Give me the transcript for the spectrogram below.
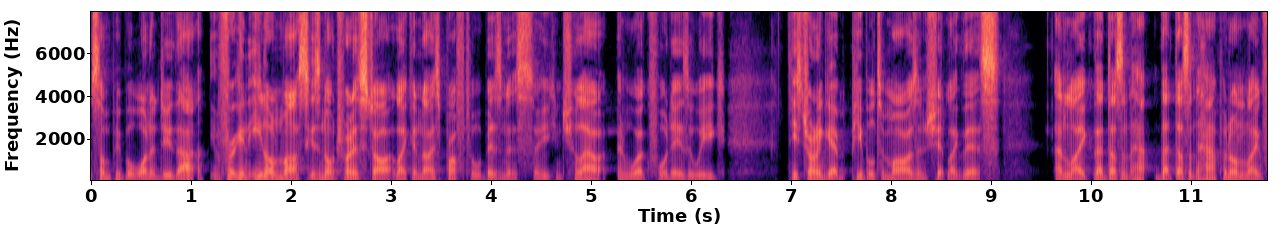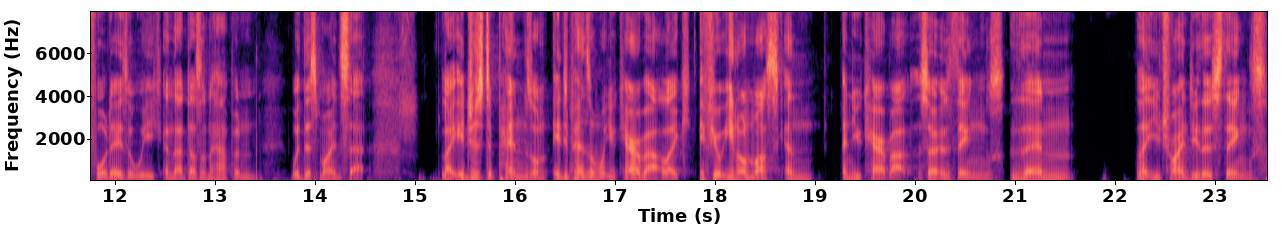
some people want to do that. Friggin' Elon Musk is not trying to start like a nice profitable business so he can chill out and work 4 days a week. He's trying to get people to Mars and shit like this. And like that doesn't ha- that doesn't happen on like 4 days a week and that doesn't happen with this mindset. Like it just depends on it depends on what you care about. Like if you're elon musk and and you care about certain things then like you try and do those things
